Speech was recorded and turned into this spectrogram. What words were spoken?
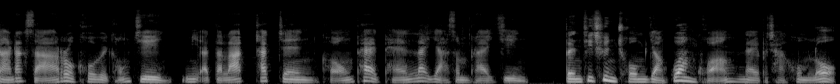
การรักษาโรคโควิดของจีน มีอัตลักษณ์ชัดเจนของแพทย์แผนและยาสมุนไพรจีน เป็นที่ชื่นชมอย่างกว้างขวางในประชาคมโลก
